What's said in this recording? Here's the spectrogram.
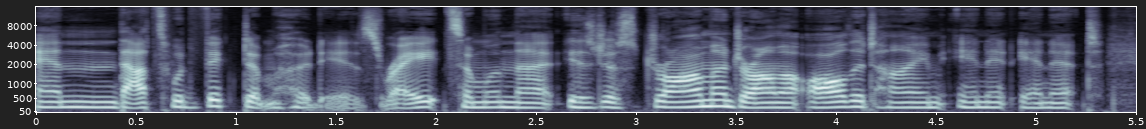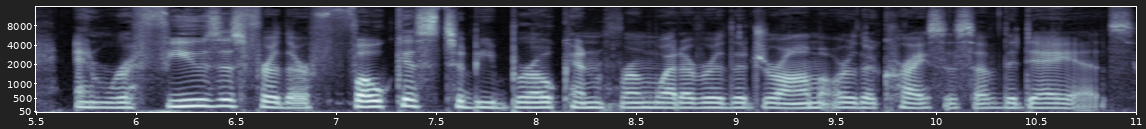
And that's what victimhood is, right? Someone that is just drama, drama all the time, in it, in it, and refuses for their focus to be broken from whatever the drama or the crisis of the day is.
